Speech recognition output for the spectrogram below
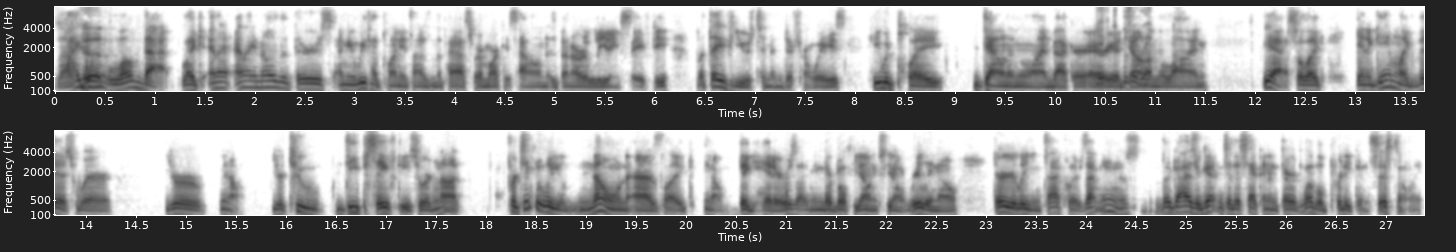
Not I good. don't love that. Like, and I and I know that there's. I mean, we've had plenty of times in the past where Marcus Allen has been our leading safety, but they've used him in different ways. He would play down in the linebacker area, he was a down on the line. Yeah. So like in a game like this where you're, you know, your two deep safeties who are not particularly known as like you know big hitters. I mean, they're both young, so you don't really know. They're your leading tacklers. That means the guys are getting to the second and third level pretty consistently.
